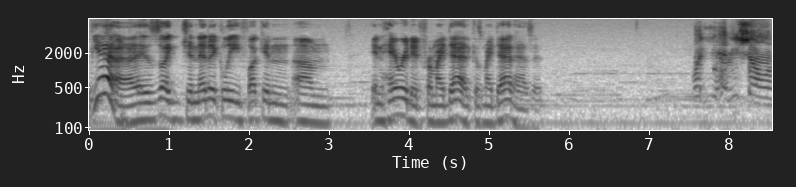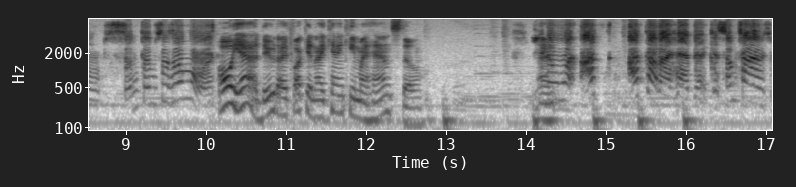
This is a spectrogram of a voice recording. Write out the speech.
yeah, it's like genetically fucking um inherited from my dad because my dad has it. What, have you shown symptoms of them, or? Oh yeah, dude, I fucking I can't keep my hands still. You And- know what? I I thought I had that because sometimes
